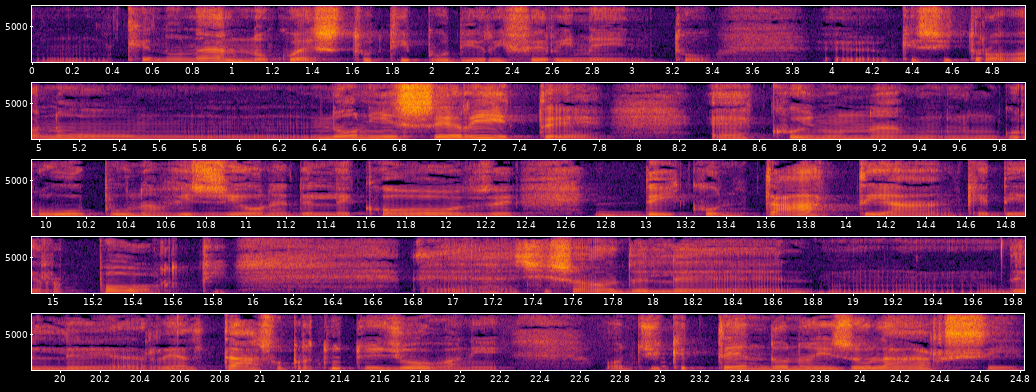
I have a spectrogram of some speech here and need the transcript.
mh, mm, che non hanno questo tipo di riferimento, eh, che si trovano mh, mm, non inserite ecco, in un, in un, gruppo, una visione delle cose, dei contatti anche, dei rapporti. Eh, ci sono delle, delle realtà, soprattutto i giovani, oggi che tendono a isolarsi.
